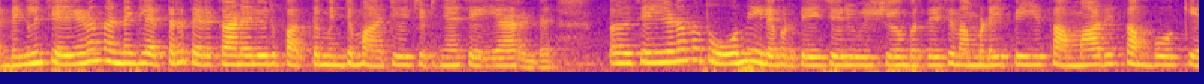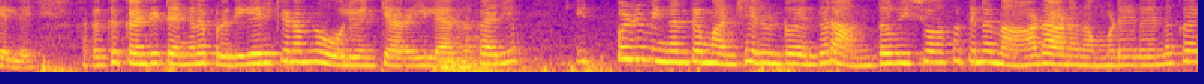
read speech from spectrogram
എന്തെങ്കിലും ചെയ്യണം എന്നുണ്ടെങ്കിൽ എത്ര തിരക്കാണേലും ഒരു പത്ത് മിനിറ്റ് മാറ്റി വെച്ചിട്ട് ഞാൻ ചെയ്യാറുണ്ട്. ചെയ്യണം ചെയ്യണമെന്ന് തോന്നിയില്ല പ്രത്യേകിച്ച് ഒരു വിഷയവും പ്രത്യേകിച്ച് നമ്മുടെ ഇപ്പോൾ ഈ സമാധി സംഭവമൊക്കെ അല്ലേ അതൊക്കെ കണ്ടിട്ട് എങ്ങനെ പ്രതികരിക്കണം എന്ന് പോലും എനിക്കറിയില്ലായിരുന്നു. കാര്യം ഇപ്പോഴും ഇങ്ങനത്തെ മനുഷ്യരുണ്ടോ? എന്തൊരു അന്ധവിശ്വാസത്തിന്റെ നാടാണ് നമ്മുടേത് എന്നൊക്കെ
